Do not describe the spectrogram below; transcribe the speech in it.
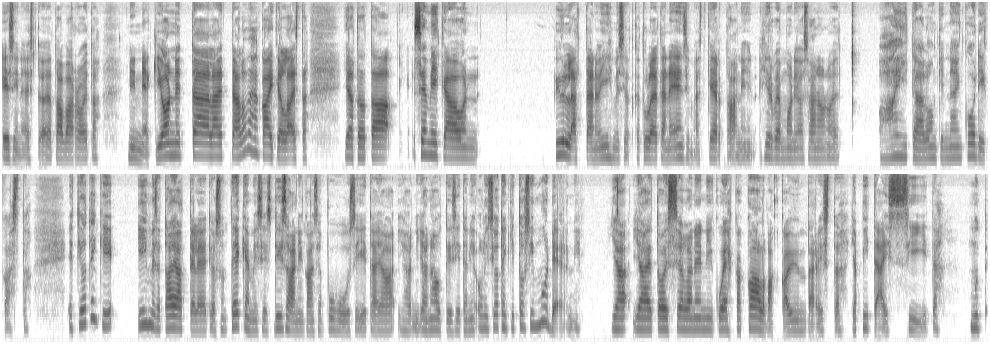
esineistöä ja tavaroita, niin nekin on nyt täällä, että täällä on vähän kaikenlaista. Ja tota, se, mikä on yllättänyt ihmisiä, jotka tulee tänne ensimmäistä kertaa, niin hirveän moni on sanonut, että ai, täällä onkin näin kodikasta. Että jotenkin ihmiset ajattelee, että jos on tekemisissä designin kanssa ja puhuu siitä ja, ja, ja nauttii siitä, niin olisi jotenkin tosi moderni. Ja, ja että olisi sellainen niin kuin ehkä kalvakka ympäristö ja pitäisi siitä. Mutta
